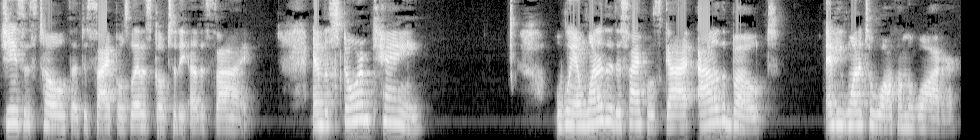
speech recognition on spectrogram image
Jesus told the disciples, "Let us go to the other side." And the storm came, when one of the disciples got out of the boat and he wanted to walk on the water.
